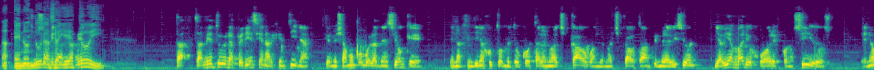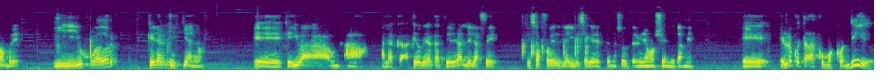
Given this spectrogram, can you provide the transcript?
ah, en Honduras hay esto y también tuve una experiencia en Argentina que me llamó un poco la atención que en Argentina justo me tocó estar en Nueva Chicago cuando Nueva Chicago estaba en primera división y habían varios jugadores conocidos de nombre y un jugador que era cristiano eh, que iba a, la creo que era Catedral de la Fe esa fue la iglesia que después nosotros terminamos yendo también. Eh, el loco estaba como escondido,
